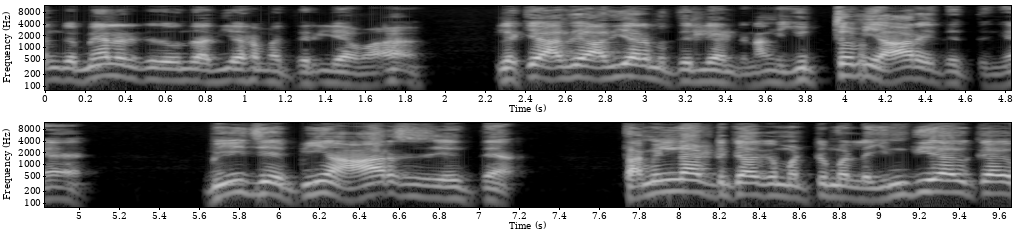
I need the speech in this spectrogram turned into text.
அங்க மேல இருக்கிறது வந்து அதிகாரமா தெரியலையாமா? இல்லக்கே அது அதிகாரம் தெரியலான்ட்டு. நாங்கள் யுத்தமே யாரை எதிர்த்துங்க? பிஜேபியும் ஆர்எஸ்எஸ் எதிர்த்தேன். தமிழ்நாட்டுக்காக மட்டுமல்ல இந்தியாவுக்காக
